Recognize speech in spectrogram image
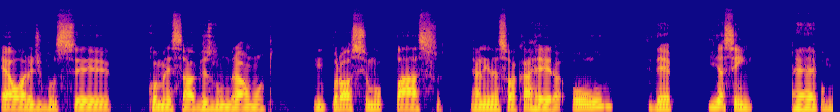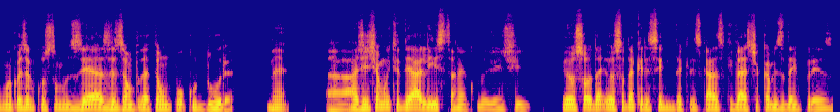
é a hora de você começar a vislumbrar um outro, um próximo passo ali na sua carreira. Ou se der, e assim, é, uma coisa que eu costumo dizer, às vezes é, um, é até um pouco dura, né? A, a gente é muito idealista, né? Quando a gente. Eu sou, da, eu sou daqueles, daqueles caras que vestem a camisa da empresa.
